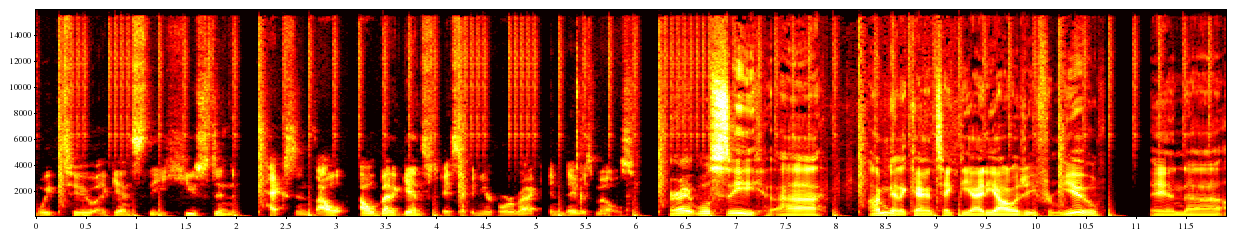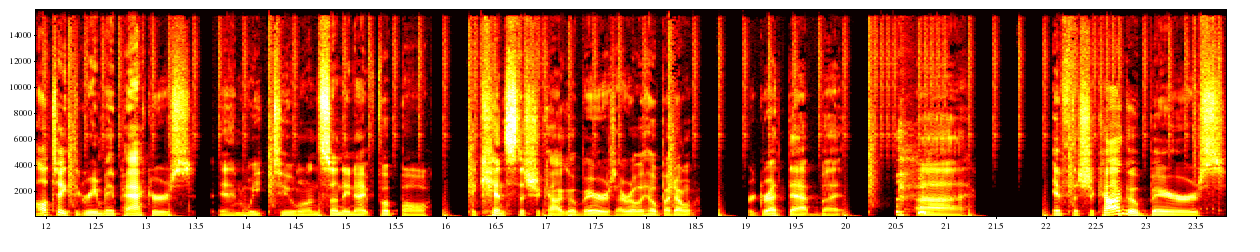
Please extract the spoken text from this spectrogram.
week two against the Houston Texans. I'll I'll bet against a second year quarterback in Davis Mills. All right, we'll see. Uh, I'm going to kind of take the ideology from you, and uh, I'll take the Green Bay Packers in week two on Sunday Night Football against the Chicago Bears. I really hope I don't regret that, but uh, if the Chicago Bears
